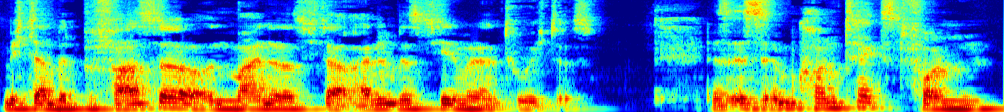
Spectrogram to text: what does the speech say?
mich damit befasse und meine, dass ich da rein investieren will, dann tue ich das. Das ist im Kontext von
